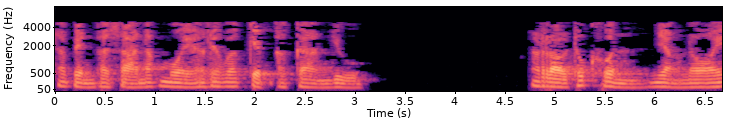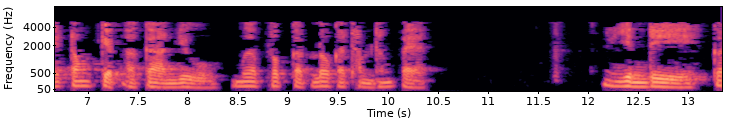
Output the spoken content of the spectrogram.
ถ้าเป็นภาษานักมวยเขาเรียกว่าเก็บอาการอยู่ เราทุกคนอย่างน้อยต้องเก็บอาการอยู่เมื่อพบกับโลกธรรมทั้งแปด ยินดีก็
